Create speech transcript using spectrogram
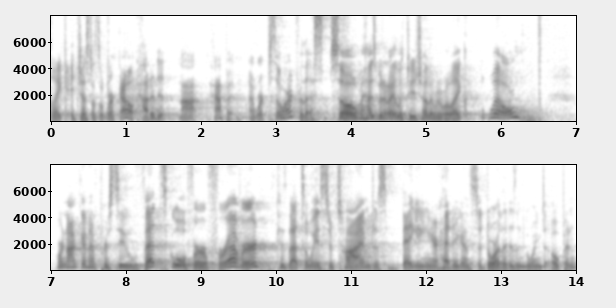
like it just doesn't work out. How did it not happen? I worked so hard for this. So my husband and I looked at each other and we were like, well, we're not going to pursue vet school for forever because that's a waste of time just banging your head against a door that isn't going to open.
